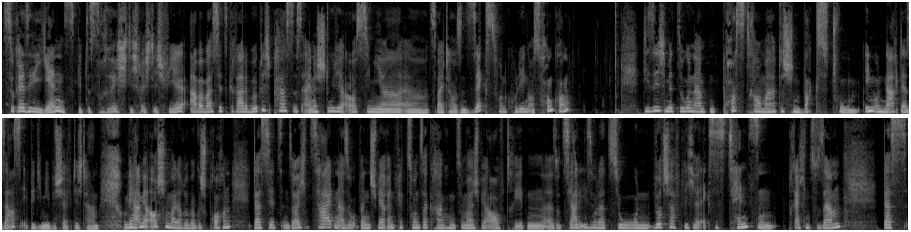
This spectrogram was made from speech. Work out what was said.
zu Resilienz gibt es richtig, richtig viel. Aber was jetzt gerade wirklich passt, ist eine Studie aus dem Jahr äh, 2006 von Kollegen aus Hongkong die sich mit sogenannten posttraumatischem Wachstum in und nach der SARS-Epidemie beschäftigt haben. Und wir haben ja auch schon mal darüber gesprochen, dass jetzt in solchen Zeiten, also wenn schwere Infektionserkrankungen zum Beispiel auftreten, äh, soziale Isolation, wirtschaftliche Existenzen brechen zusammen, dass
